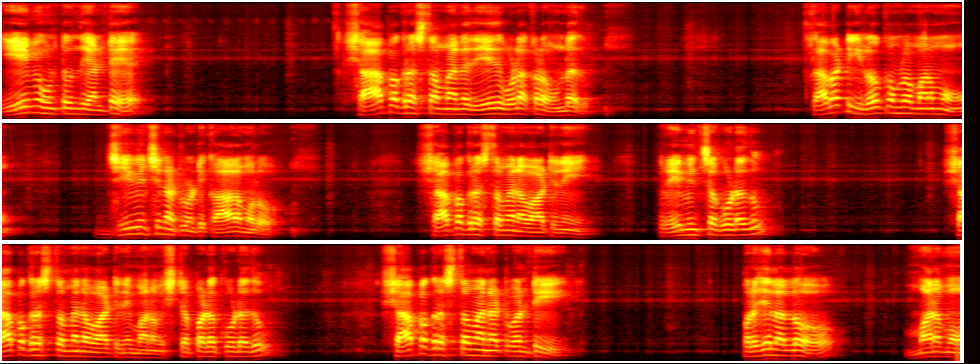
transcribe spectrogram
ఏమి ఉంటుంది అంటే శాపగ్రస్తమైనది ఏది కూడా అక్కడ ఉండదు. కాబట్టి ఈ లోకంలో మనము జీవించినటువంటి కాలములో శాపగ్రస్తమైన వాటిని ప్రేమించకూడదు. శాపగ్రస్తమైన వాటిని మనం ఇష్టపడకూడదు. శాపగ్రస్తమైనటువంటి ప్రజలలో మనము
